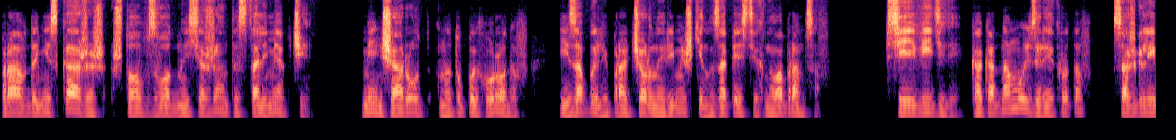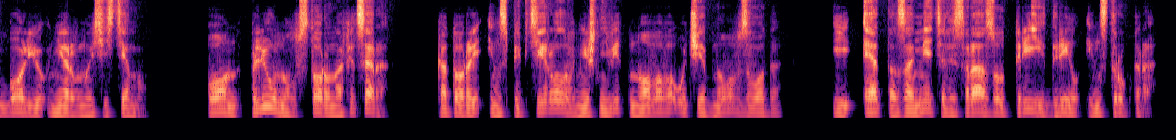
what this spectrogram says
Правда, не скажешь, что взводные сержанты стали мягче, меньше орут на тупых уродов и забыли про черные ремешки на запястьях новобранцев. Все видели, как одному из рекрутов сожгли болью нервную систему. Он плюнул в сторону офицера, который инспектировал внешний вид нового учебного взвода. И это заметили сразу три дрил-инструктора.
